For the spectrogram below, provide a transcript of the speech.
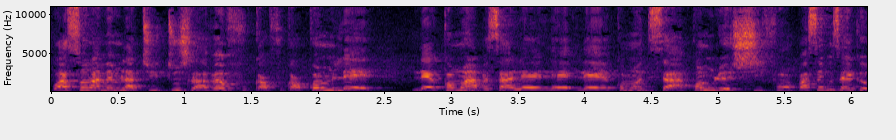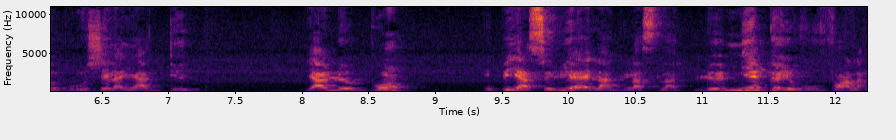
Poisson là même là, tu touches là avec fouca fouca, comme les, les, comment on appelle ça, les, les, les- comment on dit ça, comme le chiffon. Parce que vous savez que broché là, il y a deux. Il y a le bon, et puis il y a celui avec la glace là. Le mien que je vous vends là,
